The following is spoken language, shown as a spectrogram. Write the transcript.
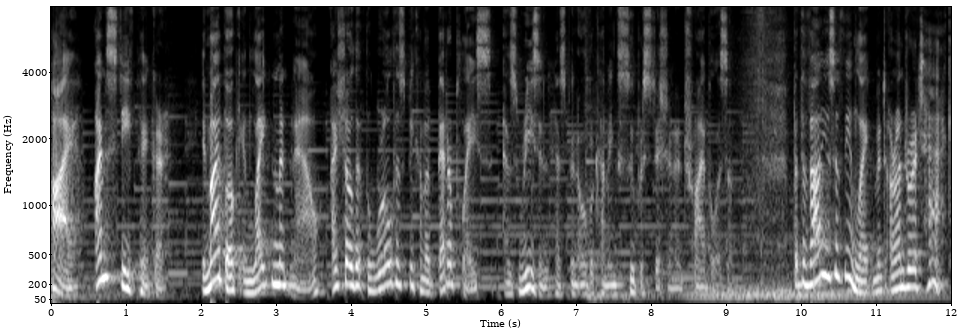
Hi, I'm Steve Pinker. In my book, Enlightenment Now, I show that the world has become a better place as reason has been overcoming superstition and tribalism. But the values of the Enlightenment are under attack.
